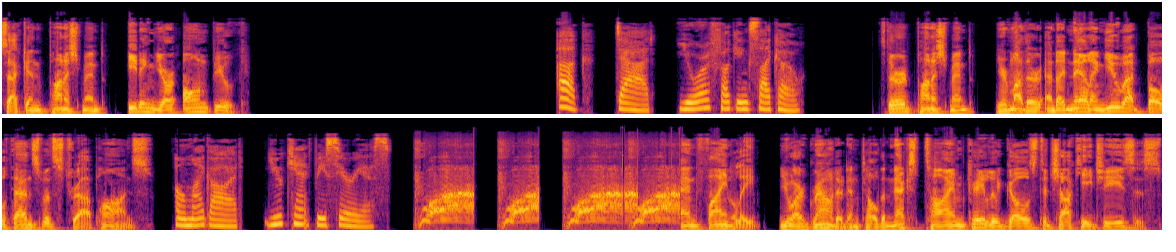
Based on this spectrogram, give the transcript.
Second punishment, eating your own puke. Ugh, dad, you're a fucking psycho. Third punishment, your mother and I nailing you at both ends with strap-ons. Oh my god, you can't be serious. And finally, you are grounded until the next time Caillou goes to Chuck E. Cheese's,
